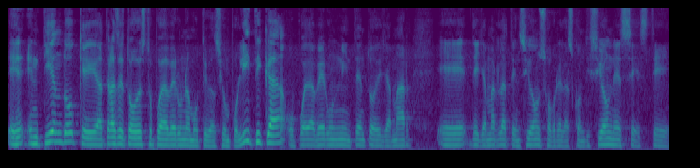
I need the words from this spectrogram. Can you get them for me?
eh, entiendo que atrás de todo esto puede haber una motivación política o puede haber un intento de llamar eh, de llamar la atención sobre las condiciones este,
